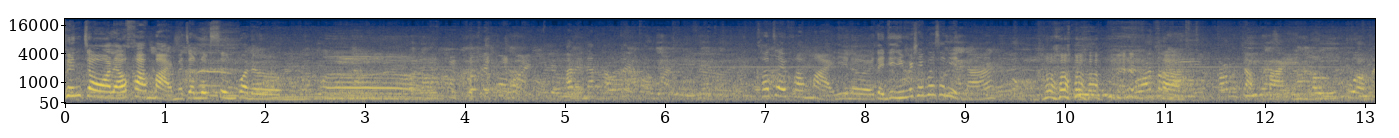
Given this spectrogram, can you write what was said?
ขึ้นจอแล้วความหมายมันจะลึกซึ้งกว่าเดิมเอออะไรนะคะ เข้าใจความหมายดีเลย แต่จริงๆไม่ใช่เพื่อนสนิทนะเพราะว่าตอนค่ะที่กล้องจับไปเรารู้ตัวไหม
